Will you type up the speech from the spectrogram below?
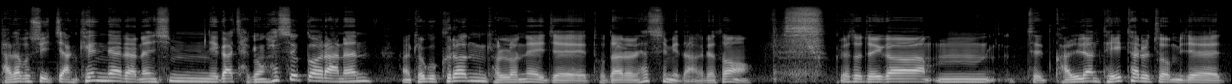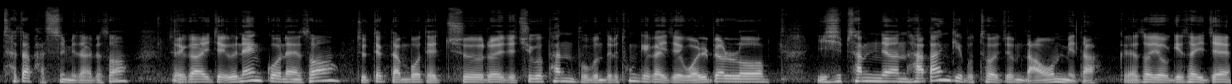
받아볼 수 있지 않겠냐라는 심리가 작용했을 거라는 아, 결국 그런 결론에 이제 도달을 했습니다. 그래서 그래서 저희가 음, 제 관련 데이터를 좀 이제 찾아봤습니다. 그래서 저희가 이제 은행권에서 주택담보대출을 이제 취급한 부분들이 통계가 이제 월별로 23년 하반기부터 좀 나옵니다. 그래서 여기서 이제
